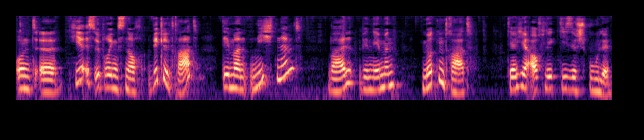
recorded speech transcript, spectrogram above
Und äh, hier ist übrigens noch Wickeldraht, den man nicht nimmt, weil wir nehmen Myrtendraht. Der hier auch liegt, diese Spule.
